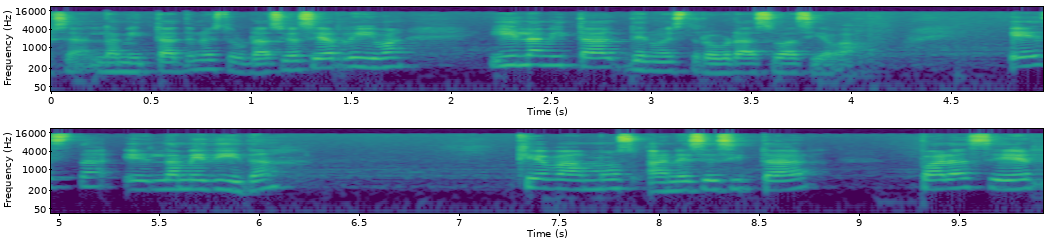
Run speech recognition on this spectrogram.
o sea, la mitad de nuestro brazo hacia arriba y la mitad de nuestro brazo hacia abajo. Esta es la medida que vamos a necesitar para hacer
